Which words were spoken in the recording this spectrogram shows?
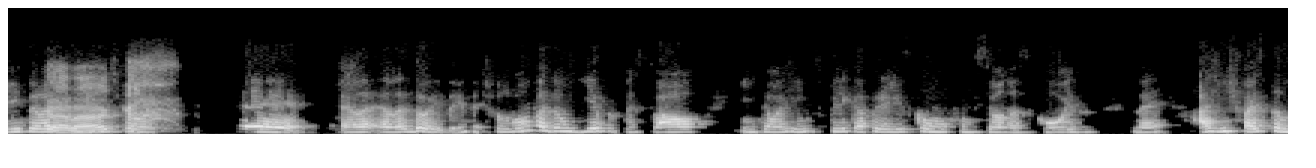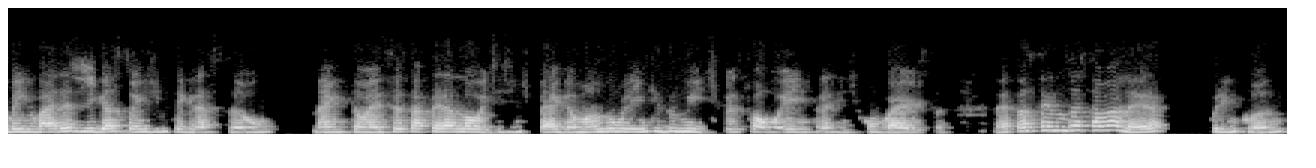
Então, Caraca! Assim, é, ela, ela é doida. Então, a gente falou, vamos fazer um guia para o pessoal, então a gente explica para eles como funcionam as coisas, né? A gente faz também várias ligações de integração, né? Então é sexta-feira à noite, a gente pega, manda um link do Meet, o pessoal entra, a gente conversa, né? Tá sendo dessa maneira, por enquanto.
